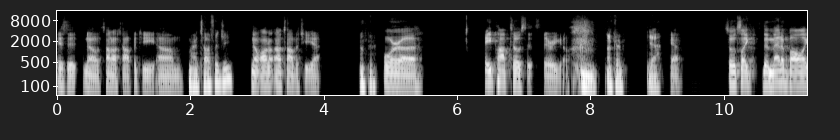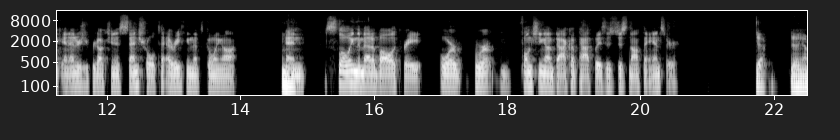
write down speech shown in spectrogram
is it no it's not autophagy um mitophagy? no auto, autophagy yeah. Okay. Or uh apoptosis. There we go. Mm, okay. Yeah. Yeah. So it's like the metabolic and energy production is central to everything that's going on. Mm-hmm. And slowing the metabolic rate or functioning on backup pathways is just not the answer. Yeah. Yeah. Yeah.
